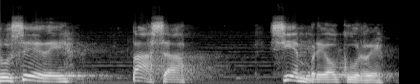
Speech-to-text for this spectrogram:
Sucede, pasa, siempre ocurre.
